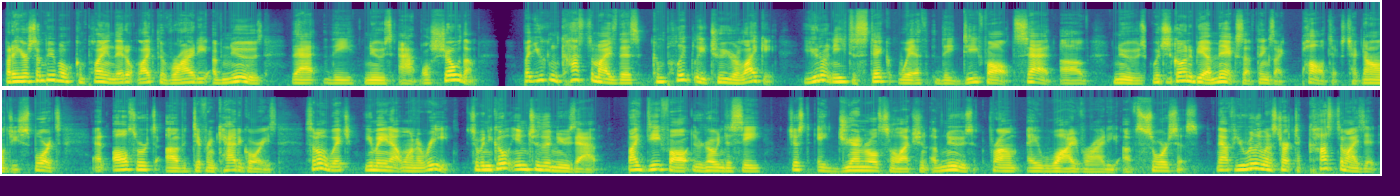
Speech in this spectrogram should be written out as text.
But I hear some people complain they don't like the variety of news that the News app will show them. But you can customize this completely to your liking you don't need to stick with the default set of news which is going to be a mix of things like politics, technology, sports, and all sorts of different categories, some of which you may not want to read. So when you go into the News app, by default you're going to see just a general selection of news from a wide variety of sources. Now if you really want to start to customize it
